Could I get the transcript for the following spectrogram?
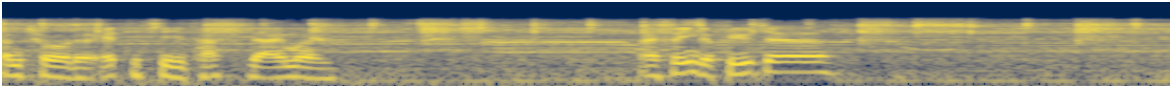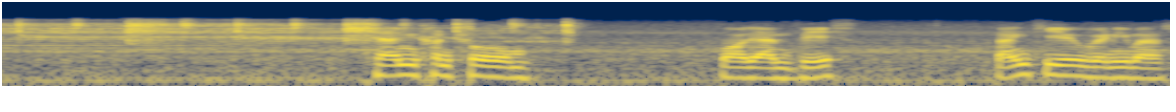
control the HTC Touch Diamond. I think the future can control more than this. Thank you very much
